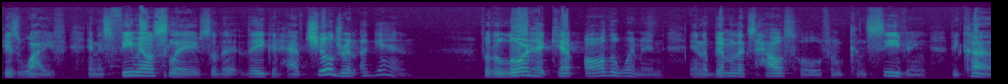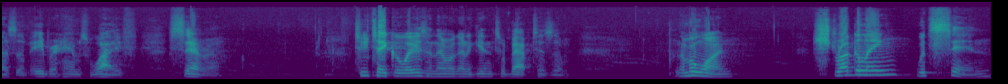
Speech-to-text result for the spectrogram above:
his wife, and his female slaves so that they could have children again. For the Lord had kept all the women in Abimelech's household from conceiving because of Abraham's wife, Sarah. Two takeaways, and then we're going to get into baptism. Number one, struggling with sin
